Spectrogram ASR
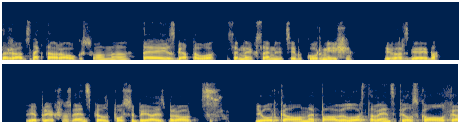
dažādas nektāra augus un uh, tējas gatavo zemnieku saimniecību kurmīši, Ivars Geiba. Iepriekš uz Ventspils pusi bija aizbraucis, Jūrkalne, Pāvilos, Ventspils, Kolka.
